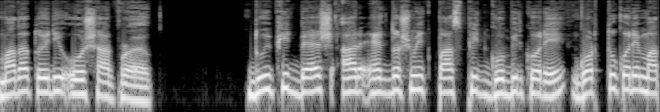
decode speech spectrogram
মাদা তৈরি ও সার প্রয়োগ। দুই ফিট ব্যাস আর এক দশমিক পাঁচ ফিট গভীর করে গর্ত করে মাদা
